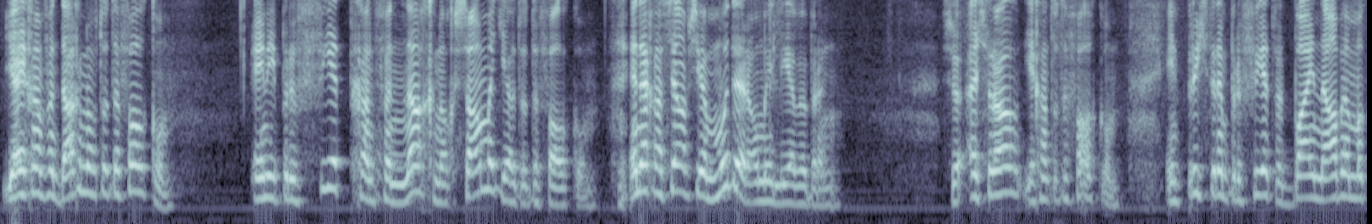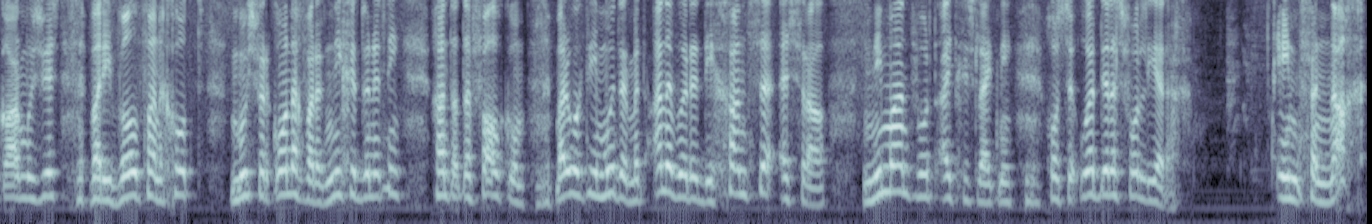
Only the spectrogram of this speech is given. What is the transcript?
Jy gaan vandag nog tot 'n val kom. En die profeet gaan vannag nog saam met jou tot 'n val kom. En hy gaan selfs jou moeder om die lewe bring. So Israel, jy gaan tot 'n val kom. En priester en profeet wat baie naby aan mekaar moes wees, wat die wil van God moes verkondig wat dit nie gedoen het nie, gaan tot 'n val kom. Maar ook die moeder, met ander woorde die ganse Israel, niemand word uitgesluit nie. God se oordeel is volledig. En vannag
